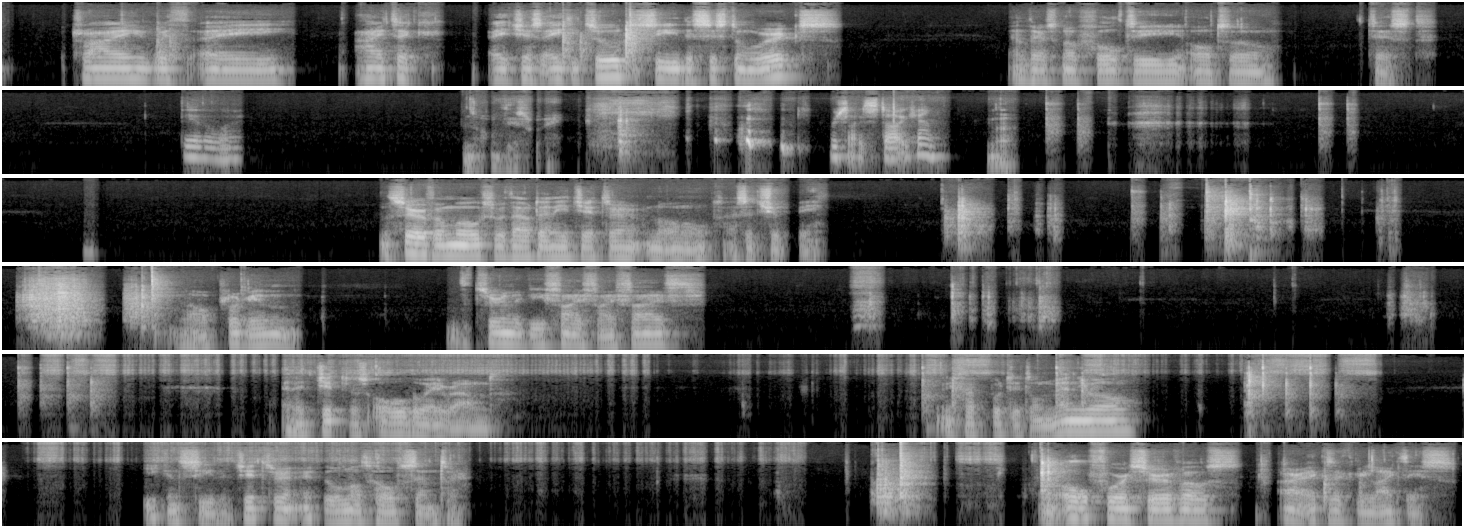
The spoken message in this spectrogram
try with a Hitec HS82 to see the system works and there's no faulty auto test. The other way. No, this way. Would you like to start again? No. The servo moves without any jitter, normal as it should be. Plug in the Turnigy 555. And it jitters all the way around. If I put it on manual, you can see the jitter, it will not hold center. And all four servos are exactly like this.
